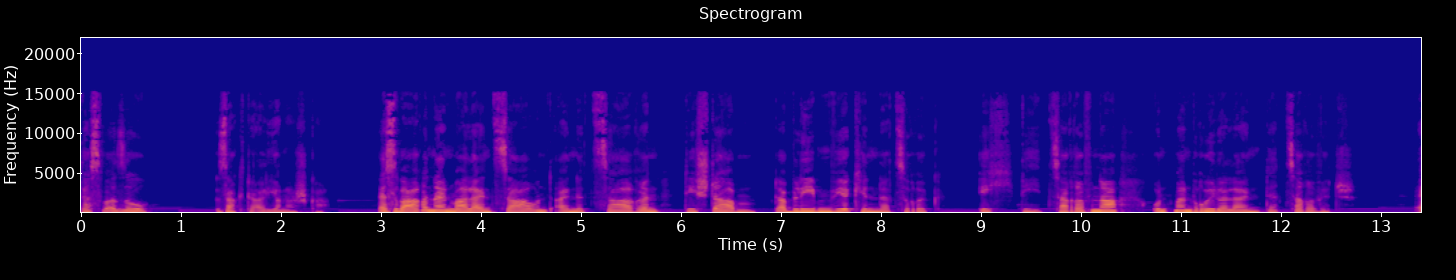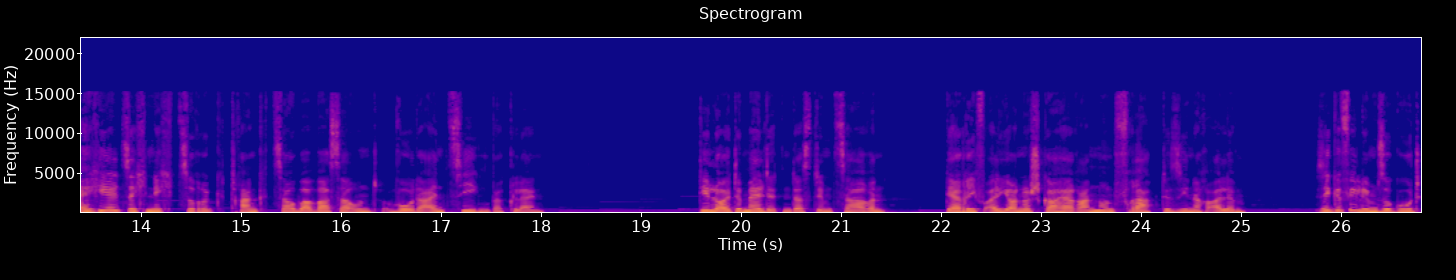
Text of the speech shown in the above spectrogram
Das war so, sagte Aljonoschka. Es waren einmal ein Zar und eine Zarin, die starben, da blieben wir Kinder zurück. Ich, die Zarewna und mein Brüderlein, der Zarewitsch. Er hielt sich nicht zurück, trank Zauberwasser und wurde ein Ziegenböcklein. Die Leute meldeten das dem Zaren, der rief Aljonuschka heran und fragte sie nach allem. Sie gefiel ihm so gut,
